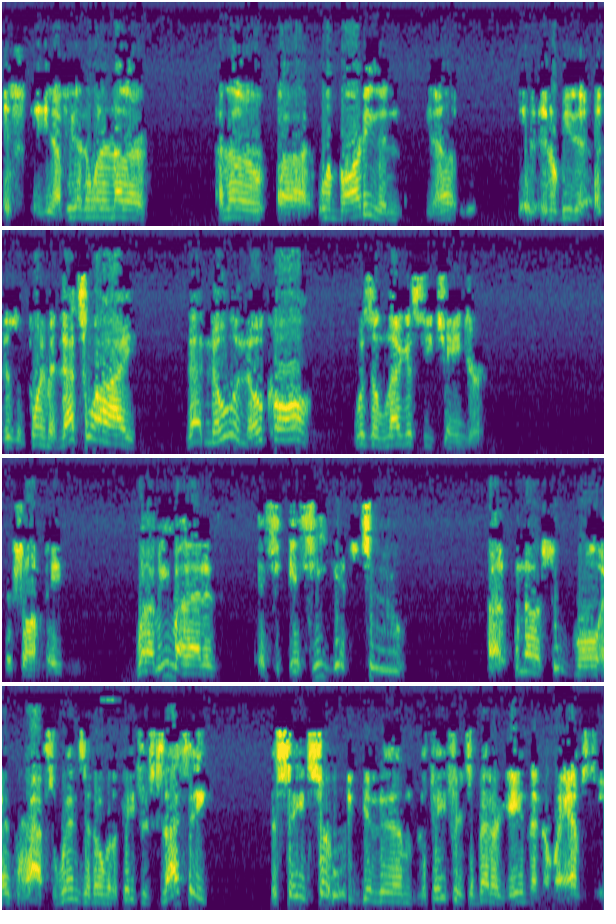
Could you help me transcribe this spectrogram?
if you know if he doesn't win another another uh, Lombardi, then you know it, it'll be a disappointment. That's why that Nolan no call was a legacy changer for Sean Payton. What I mean by that is if if he gets to uh, another Super Bowl and perhaps wins it over the Patriots, because I think the Saints certainly give them the Patriots a better game than the Rams do.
